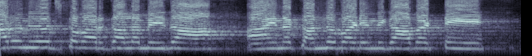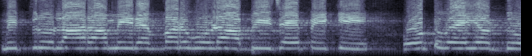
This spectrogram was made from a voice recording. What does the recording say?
ఆరు నియోజకవర్గాల మీద ఆయన కన్నుబడింది కాబట్టి మిత్రులారా మీరెవ్వరు కూడా బీజేపీకి ఓటు వేయొద్దు.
